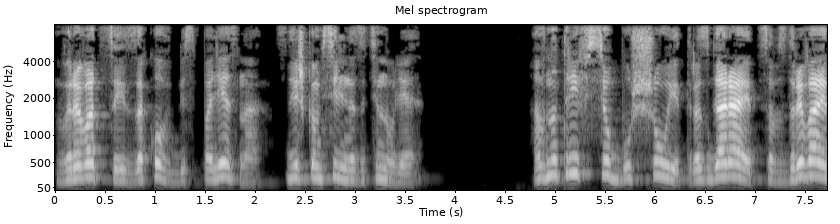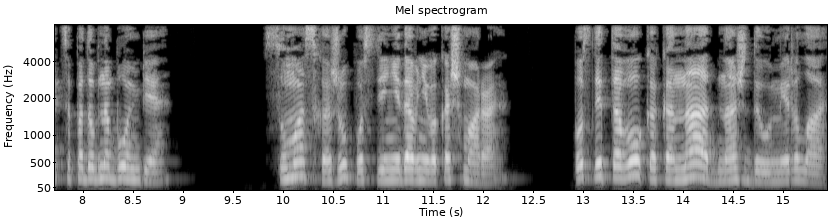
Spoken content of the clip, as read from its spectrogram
Вырываться из заков бесполезно, слишком сильно затянули. А внутри все бушует, разгорается, взрывается, подобно бомбе. С ума схожу после недавнего кошмара. После того, как она однажды умерла.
